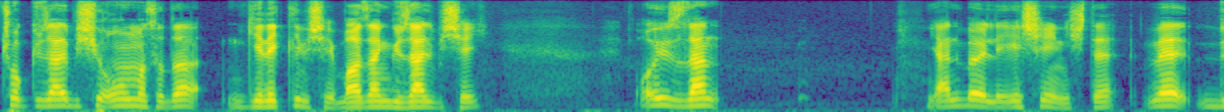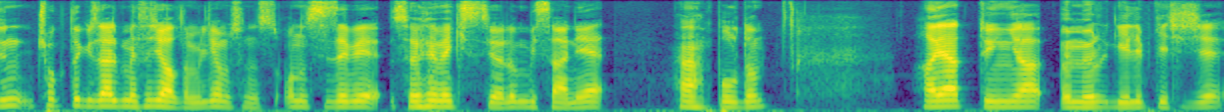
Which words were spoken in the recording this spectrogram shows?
çok güzel bir şey olmasa da gerekli bir şey. Bazen güzel bir şey. O yüzden yani böyle yaşayın işte. Ve dün çok da güzel bir mesaj aldım biliyor musunuz? Onu size bir söylemek istiyorum bir saniye. Ha buldum. Hayat, dünya, ömür gelip geçici.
